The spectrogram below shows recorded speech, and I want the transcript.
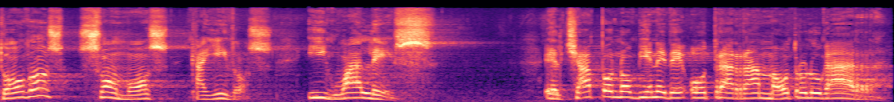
todos somos caídos, iguales. El Chapo no viene de otra rama, otro lugar.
